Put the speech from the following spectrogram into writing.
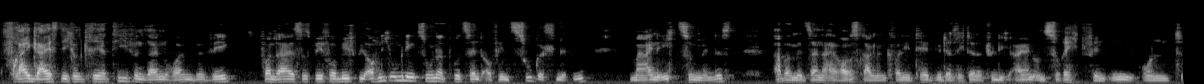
freigeistig und kreativ in seinen Räumen bewegt. Von daher ist das BVB-Spiel auch nicht unbedingt zu 100 Prozent auf ihn zugeschnitten, meine ich zumindest. Aber mit seiner herausragenden Qualität wird er sich da natürlich ein- und zurechtfinden. Und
